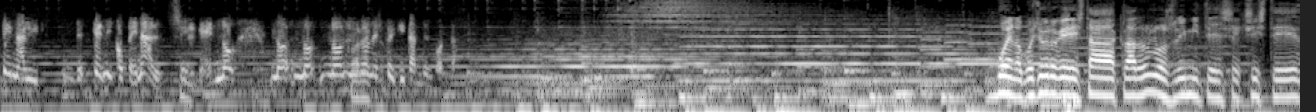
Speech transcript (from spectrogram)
penal, técnico penal. No, no, no, no, no le estoy quitando importancia. Bueno, pues yo creo que está claro, los límites existen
